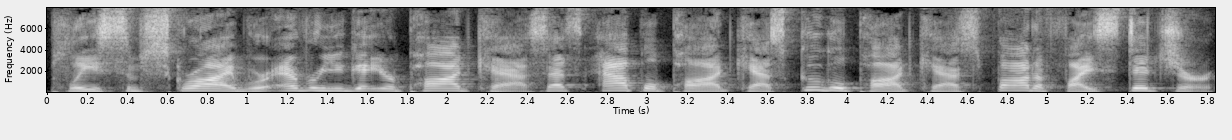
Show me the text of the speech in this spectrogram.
Please subscribe wherever you get your podcasts. That's Apple Podcasts, Google Podcasts, Spotify, Stitcher,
